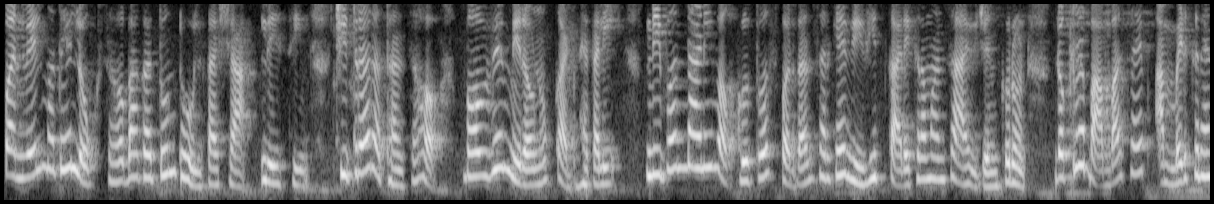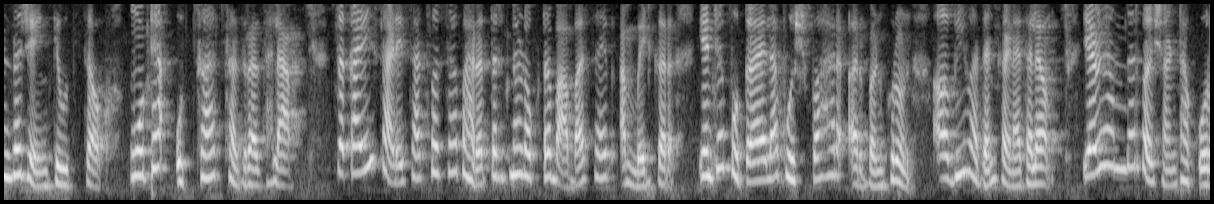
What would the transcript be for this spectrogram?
पनवेलमध्ये लोकसहभागातून ढोलताशा लेझिम चित्ररथांसह भव्य मिरवणूक काढण्यात आली. निबंध आणि वक्तृत्व स्पर्धांसारख्या विविध कार्यक्रमांचं आयोजन करून डॉक्टर बाबासाहेब आंबेडकर यांचा जयंती उत्सव मोठ्या उत्साहात साजरा झाला. सकाळी साडेसात वाजता भारतरत्न डॉक्टर बाबासाहेब आंबेडकर यांच्या पुतळ्याला पुष्पहार अर्पण करून अभिवादन करण्यात आलं. यावेळी आमदार प्रशांत ठाकूर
